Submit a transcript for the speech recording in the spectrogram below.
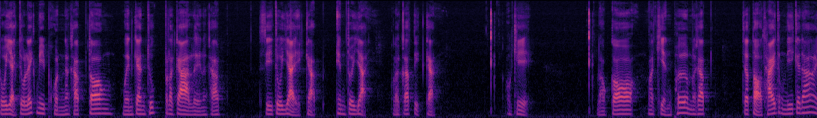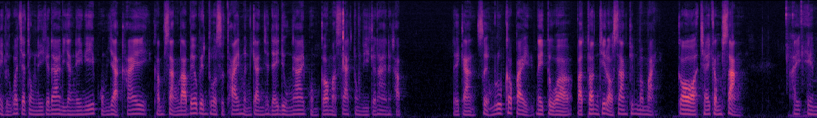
ตัวใหญ่ตัวเล็กมีผลนะครับ ต้องเหมือนกันทุกประการเลยนะครับ C ตัวใหญ่กับ M ตัวใหญ่แล้วก็ติดกัน โอเค เราก็มาเขียนเพิ่มนะครับ จะต่อท้ายตรงนี้ก็ได้ หรือว่าจะตรงนี้ก็ได้ อย่างในนี้ผมอยากให้คำสั่ง label เป็นตัวสุดท้ายเหมือนกันจะได้ดูง่าย ผมก็มาแทรกตรงนี้ก็ได้นะครับ ในการเสริมรูปเข้าไปในตัวบัตตอนที่เราสร้างขึ้นมาใหม่ ก็ใช้คำสั่ง im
